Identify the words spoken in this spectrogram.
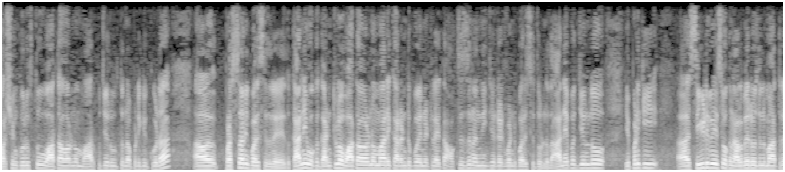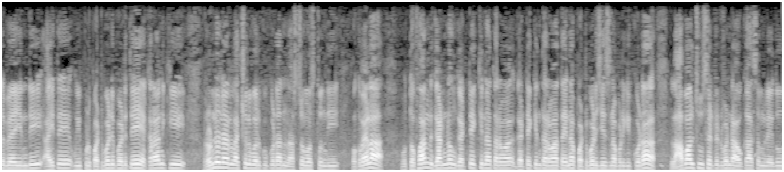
వర్షం కురుస్తూ వాతావరణం మార్పు జరుగుతున్నప్పటికీ కూడా ప్రస్తుతానికి పరిస్థితి లేదు. కానీ ఒక గంటలో వాతావరణం మారి కరెంటు పోయినట్లయితే ఆక్సిజన్ అందించేటటువంటి పరిస్థితి ఉండదు. ఆ నేపథ్యంలో ఇప్పటికీ సీడ్ వేసి ఒక నలభై రోజులు మాత్రమే అయింది. అయితే ఇప్పుడు పట్టుబడి పడితే ఎకరానికి రెండున్నర లక్షల వరకు కూడా నష్టం వస్తుంది. ఒకవేళ తుఫాన్ గండం గట్టెక్కిన తర్వాత గట్టెక్కిన తర్వాత అయినా పట్టుబడి చేసినప్పటికీ కూడా లాభాలు చూసేటటువంటి అవకాశం లేదు.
